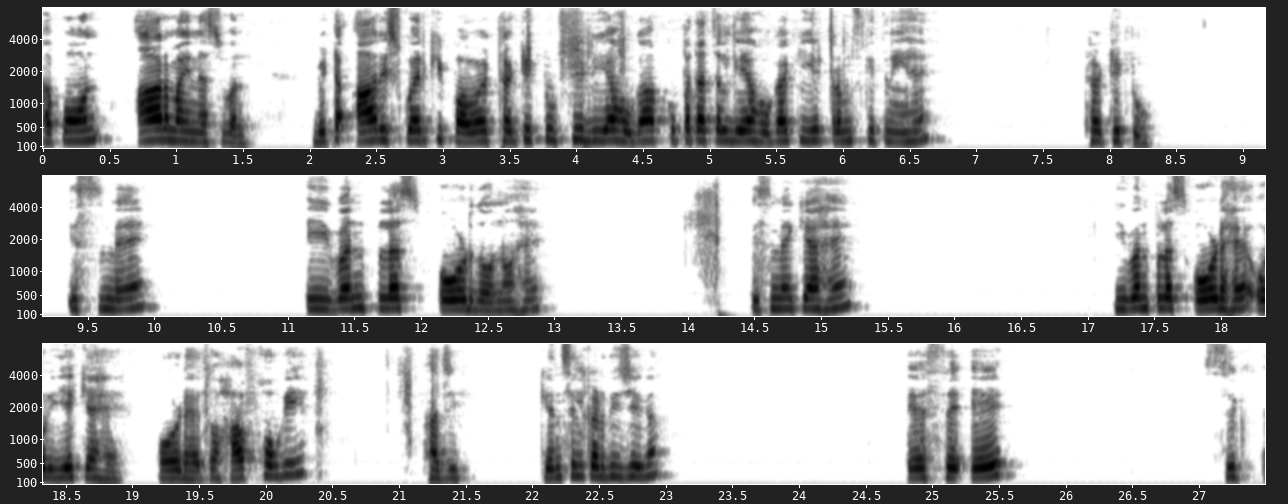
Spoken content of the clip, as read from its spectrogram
upon R minus one बेटा आर स्क्वायर की पावर थर्टी टू क्यों लिया होगा? आपको पता चल गया होगा कि ये टर्म्स कितनी हैं? थर्टी टू इसमें इवन प्लस ओड दोनों हैं। इसमें क्या है? इवन प्लस ओड है और ये क्या है? ओड है तो हाफ़ हो गई। हाँ जी कैंसिल कर दीजिएगा। ए से ए सिक्स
